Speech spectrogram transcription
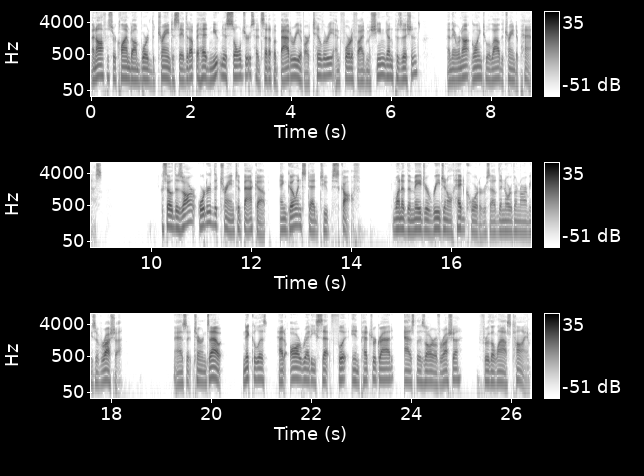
An officer climbed on board the train to say that up ahead mutinous soldiers had set up a battery of artillery and fortified machine gun positions, and they were not going to allow the train to pass. So the Tsar ordered the train to back up and go instead to Pskov, one of the major regional headquarters of the northern armies of Russia. As it turns out, Nicholas had already set foot in Petrograd as the Tsar of Russia for the last time.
